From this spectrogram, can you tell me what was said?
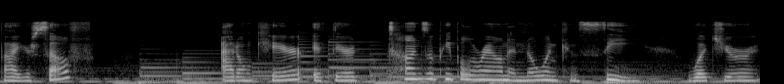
by yourself. I don't care if there are tons of people around and no one can see what you're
